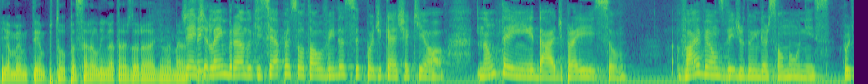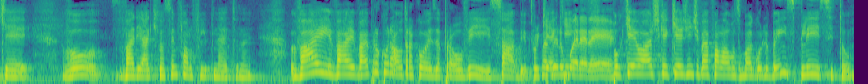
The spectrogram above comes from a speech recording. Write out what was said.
e ao mesmo tempo estou a passar a língua atrás da orelha. Uma merda Gente, assim. lembrando que se a pessoa tá ouvindo esse podcast aqui, ó, não tem idade pra isso, vai ver uns vídeos do Whindersson Nunes, porque vou variar aqui que eu sempre falo Felipe Neto, né? Vai, vai, vai procurar outra coisa pra ouvir, sabe? Porque Vai ver o aqui, Buereré. porque eu acho que aqui a gente vai falar uns bagulho bem explícito.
